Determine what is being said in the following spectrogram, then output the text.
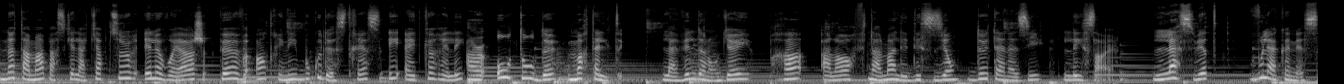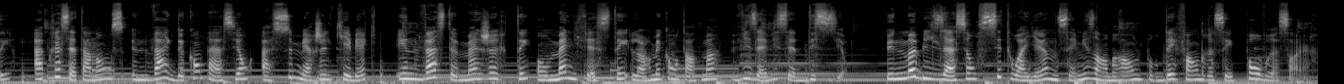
notamment parce que la capture et le voyage peuvent entraîner beaucoup de stress et être corrélés à un haut taux de mortalité. La ville de Longueuil prend alors finalement les décisions d'euthanasier les cerfs. La suite, vous la connaissez. Après cette annonce, une vague de compassion a submergé le Québec et une vaste majorité ont manifesté leur mécontentement vis-à-vis -vis cette décision. Une mobilisation citoyenne s'est mise en branle pour défendre ces pauvres cerfs.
